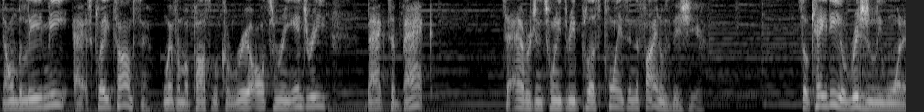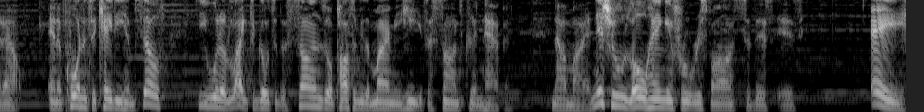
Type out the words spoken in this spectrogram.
Don't believe me? Ask Klay Thompson. Went from a possible career altering injury back to back to averaging 23 plus points in the finals this year. So KD originally wanted out. And according to KD himself, he would have liked to go to the Suns or possibly the Miami Heat if the Suns couldn't happen. Now, my initial low hanging fruit response to this is hey,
